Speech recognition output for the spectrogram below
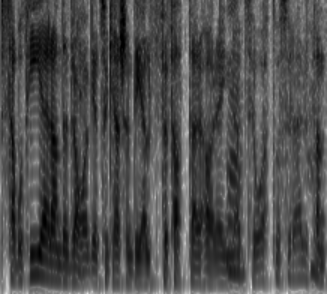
språksaboterande draget så kanske en del författare har ägnat mm. sig åt och sådär. Utan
